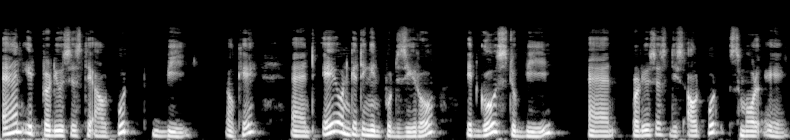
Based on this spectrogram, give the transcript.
and it produces the output B okay? And A on getting input 0 it goes to B and produces this output small a.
